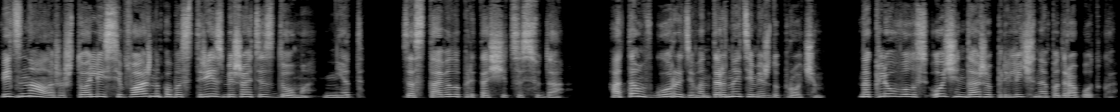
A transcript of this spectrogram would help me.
Ведь знала же, что Алисе важно побыстрее сбежать из дома. Нет. Заставила притащиться сюда. А там в городе, в интернете, между прочим, наклевывалась очень даже приличная подработка.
